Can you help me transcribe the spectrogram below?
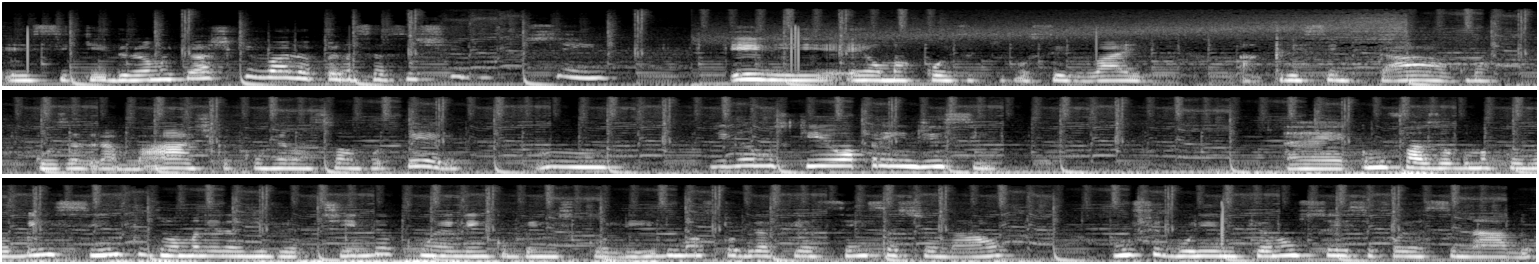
esse K-drama que eu acho que vale a pena ser assistido. Sim. Ele é uma coisa que você vai acrescentar alguma coisa dramática com relação ao roteiro? Hum, digamos que eu aprendi sim é, como fazer alguma coisa bem simples, de uma maneira divertida, com um elenco bem escolhido, uma fotografia sensacional, um figurino que eu não sei se foi assinado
